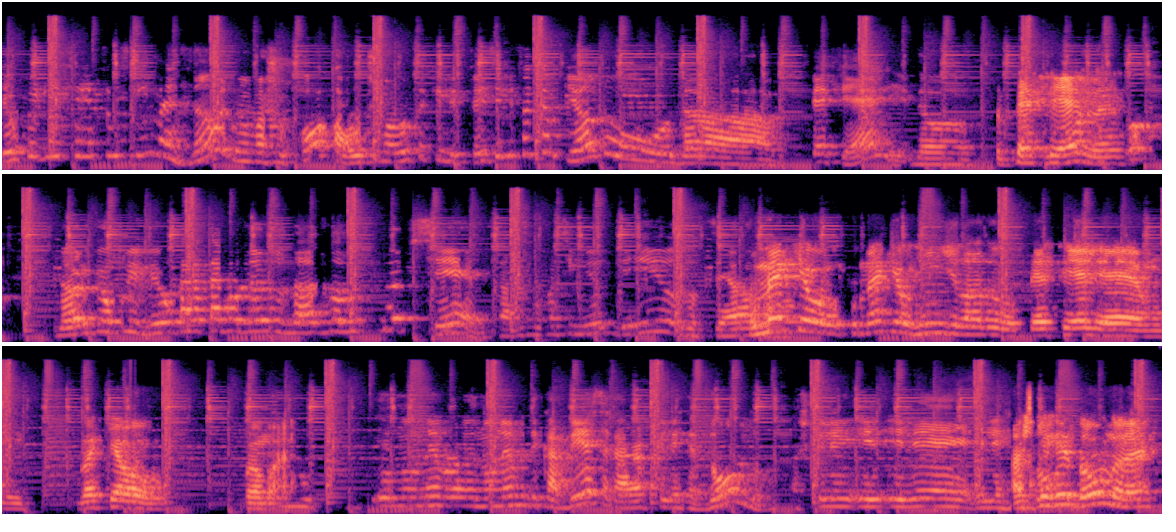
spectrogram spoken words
Eu peguei e falei assim, mas não, ele não machucou, A última luta que ele fez, ele foi campeão do, da PFL. Do, do PFL, né? Na hora que eu fui ver, o cara tava dando os dados da luta do UFC. Falei assim, meu Deus do céu. Como é que é o, como é, que é o ringue lá do PFL? É um, como é que é o... Vamos lá eu não lembro, eu não lembro de cabeça, cara. Acho que ele é redondo. Acho que ele, ele, ele é, ele é Acho que é redondo, né?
